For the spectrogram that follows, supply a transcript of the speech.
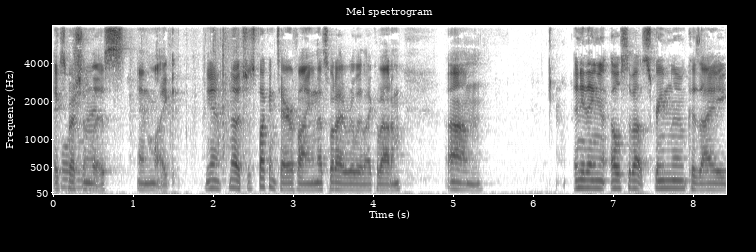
expressionless, and like, yeah, no, it's just fucking terrifying, and that's what I really like about him. Um, anything else about Scream though? Because I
